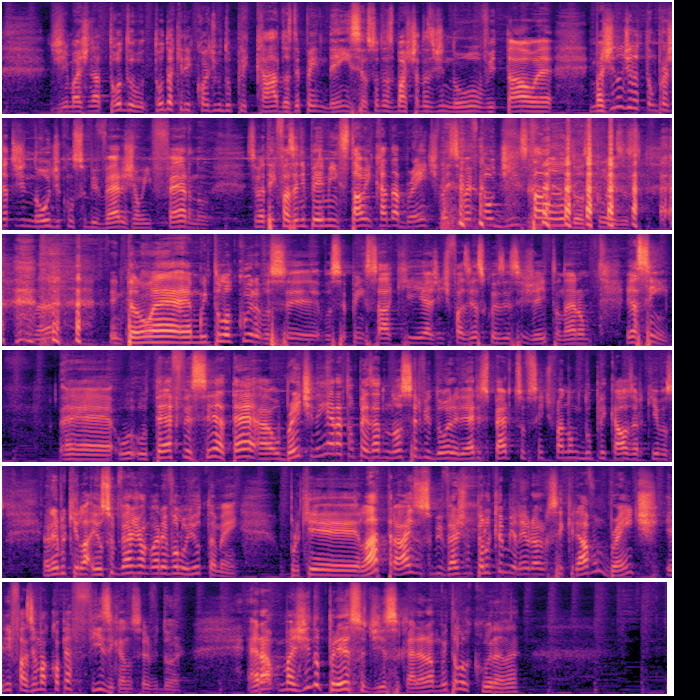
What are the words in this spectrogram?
De imaginar todo, todo aquele código duplicado, as dependências, todas baixadas de novo e tal. É, imagina um, um projeto de Node com Subversion, um inferno. Você vai ter que fazer npm install em cada branch, você vai ficar o dia instalando as coisas. Né? Então é, é, muito loucura você, você pensar que a gente fazia as coisas desse jeito. Né? e assim, é, o, o, TFVC até o branch nem era tão pesado no servidor, ele era esperto o suficiente para não duplicar os arquivos. Eu lembro que lá, e o Subversion agora evoluiu também. Porque lá atrás o Subversion, pelo que eu me lembro, era que você criava um branch, ele fazia uma cópia física no servidor. Era, imagina o preço disso, cara, era muita loucura, né?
